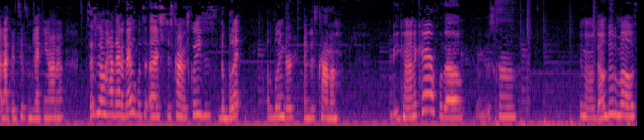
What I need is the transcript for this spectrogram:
I got this tip from Jackie Aina. Since we don't have that available to us, just kind of squeezes the butt of the blender and just kind of be kind of careful though. And just kind of, you know, don't do the most.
